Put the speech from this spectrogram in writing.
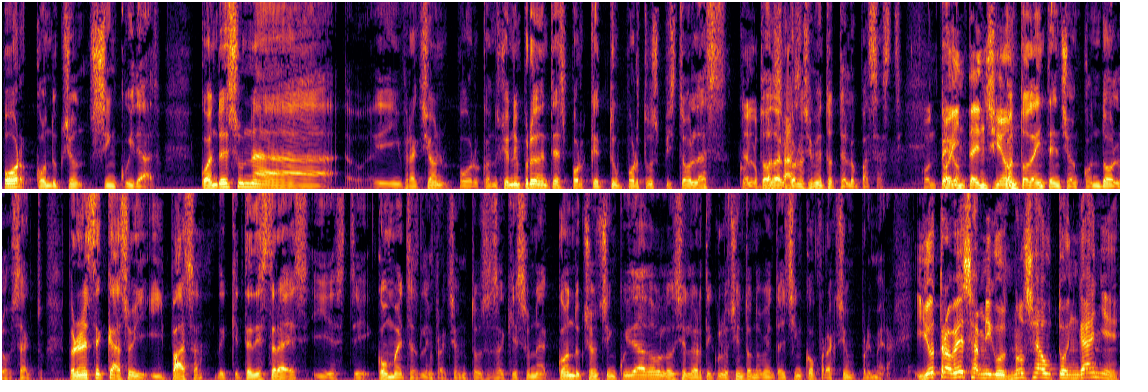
por conducción sin cuidado. Cuando es una eh, infracción por conducción imprudente es porque tú por tus pistolas, con todo el conocimiento, te lo pasaste. Con toda intención. Con toda intención, con dolo, exacto. Pero en este caso, y, pasa, de que te distraes y este cometes la infracción. Entonces aquí es una conducción sin cuidado, lo dice el artículo 195, fracción primera. Y otra vez, amigos, no se autoengañe.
